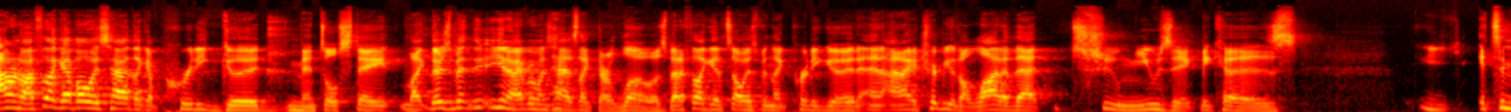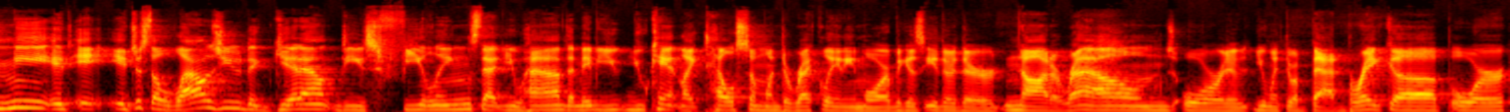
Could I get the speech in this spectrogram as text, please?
I don't know. I feel like I've always had like a pretty good mental state. Like there's been you know everyone has like their lows, but I feel like it's always been like pretty good, and, and I attribute a lot of that to music because it to me it, it, it just allows you to get out these feelings that you have that maybe you, you can't like tell someone directly anymore because either they're not around or you went through a bad breakup or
